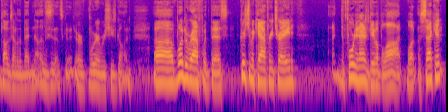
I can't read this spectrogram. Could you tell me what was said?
dog's out of the bed now. At least that's good, or wherever she's gone. Uh, wanted to wrap with this Christian McCaffrey trade the 49ers gave up a lot. What, a second?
